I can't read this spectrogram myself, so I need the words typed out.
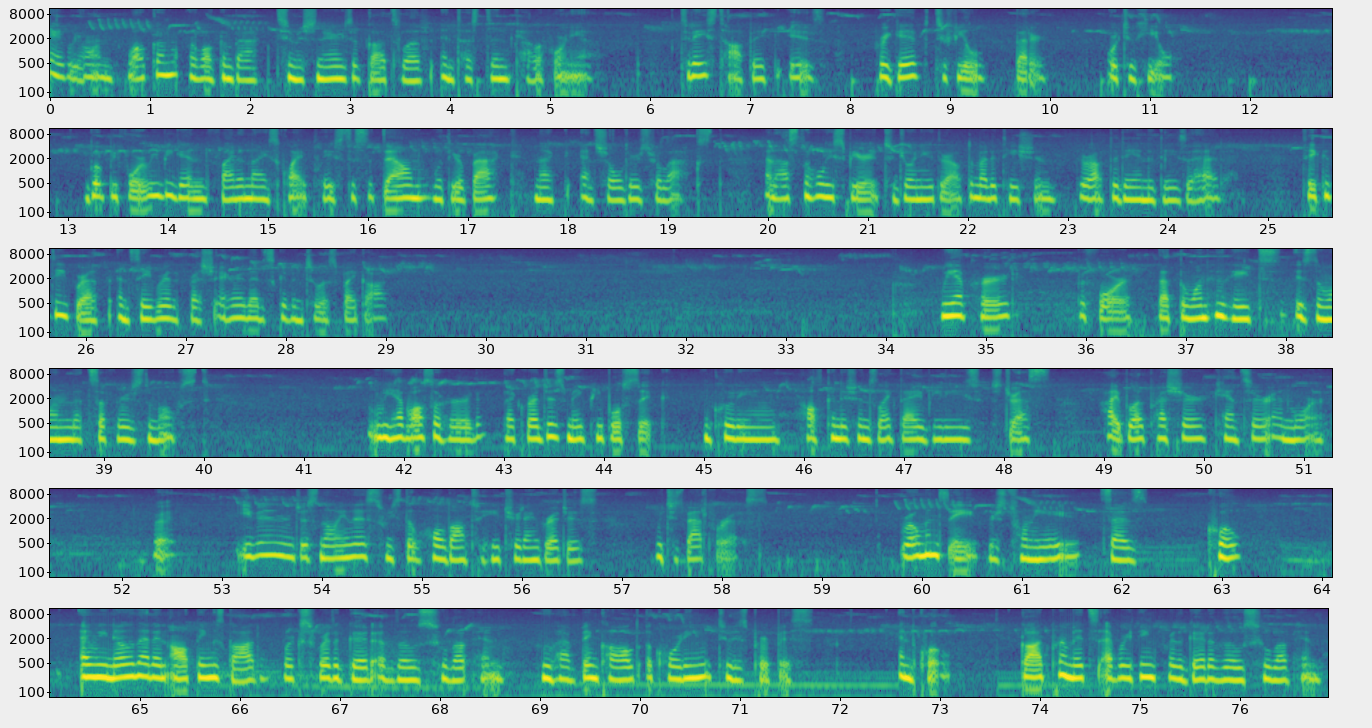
Hey everyone, welcome or welcome back to Missionaries of God's Love in Tustin, California. Today's topic is forgive to feel better or to heal. But before we begin, find a nice quiet place to sit down with your back, neck, and shoulders relaxed and ask the Holy Spirit to join you throughout the meditation, throughout the day and the days ahead. Take a deep breath and savor the fresh air that is given to us by God. We have heard before that the one who hates is the one that suffers the most. We have also heard that grudges make people sick, including health conditions like diabetes, stress, high blood pressure, cancer, and more. But even just knowing this, we still hold on to hatred and grudges, which is bad for us. Romans 8, verse 28 says, quote, and we know that in all things God works for the good of those who love him, who have been called according to his purpose. God permits everything for the good of those who love him.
